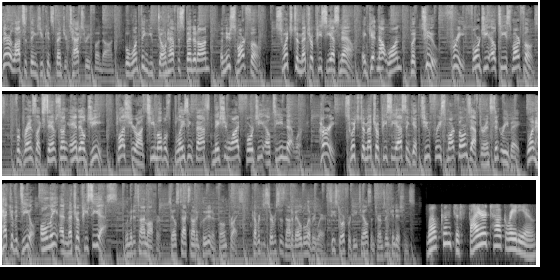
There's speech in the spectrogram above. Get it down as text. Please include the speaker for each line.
Speaker 1: There are lots of things you can spend your tax refund on, but one thing you don't have to spend it on a new smartphone. Switch to Metro PCS now and get not one, but two free 4G LTE smartphones for brands like Samsung and LG. Plus, you're on T Mobile's blazing fast nationwide 4G LTE network. Hurry! Switch to Metro PCS and get two free smartphones after instant rebate. One heck of a deal, only at Metro PCS. Limited time offer. Sales tax not included in phone price. Coverage and services not available everywhere. See store for details and terms and conditions.
Speaker 2: Welcome to Fire Talk Radio,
